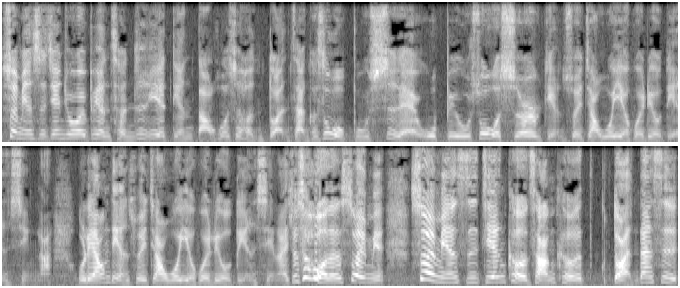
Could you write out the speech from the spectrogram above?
睡眠时间就会变成日夜颠倒或是很短暂。可是我不是诶，我比如说我十二点睡觉，我也会六点醒来；我两点睡觉，我也会六点醒来。就是我的睡眠睡眠时间可长可短，但是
